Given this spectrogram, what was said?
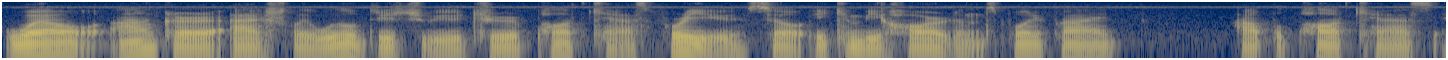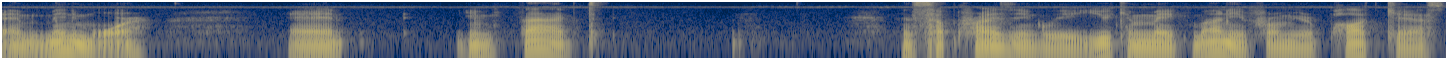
Well, Anchor actually will distribute your podcast for you, so it can be hard on Spotify, Apple Podcasts, and many more. And in fact, and surprisingly, you can make money from your podcast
